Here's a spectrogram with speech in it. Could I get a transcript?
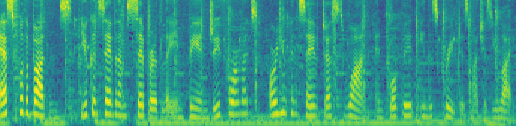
As for the buttons, you can save them separately in PNG format or you can save just one and copy it in the script as much as you like.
